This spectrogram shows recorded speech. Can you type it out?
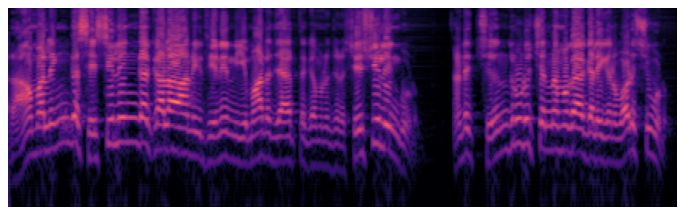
రామలింగ శశిలింగ కళానిధి నేను ఈ మాట జాగ్రత్త గమనించిన శశిలింగుడు అంటే చంద్రుడు చిన్నముగా కలిగిన వాడు శివుడు.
